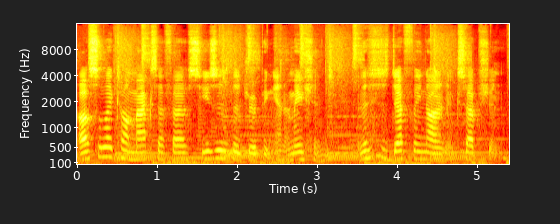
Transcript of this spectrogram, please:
I also like how Max FS uses the dripping animations, and this is definitely not an exception.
